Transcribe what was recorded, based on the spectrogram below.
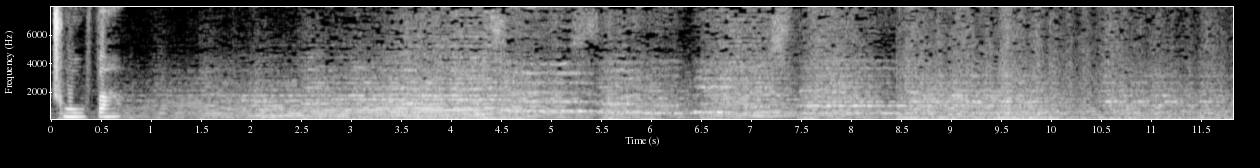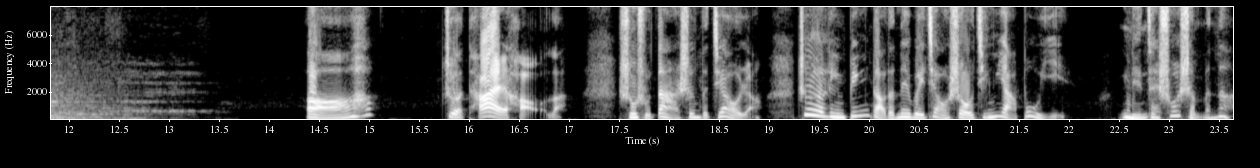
《出发》。可太好了！叔叔大声的叫嚷，这令冰岛的那位教授惊讶不已。您在说什么呢？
